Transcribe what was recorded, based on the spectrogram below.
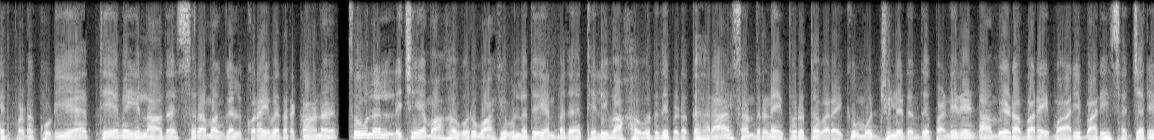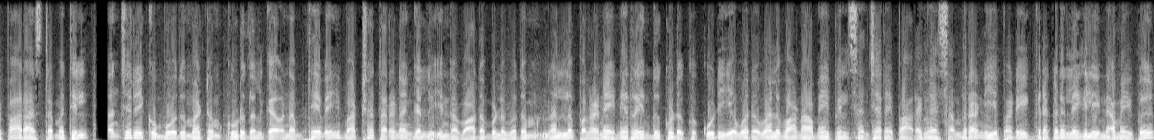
ஏற்படக்கூடிய தேவையில்லாத சிரமங்கள் குறைவதற்கான சூழல் நிச்சயமாக உருவாகி உள்ளது என்பதை தெளிவாக உறுதிப்படுத்துகிறார். சந்திரனை பொறுத்தவரைக்கும் ஒன்றிலிருந்து பனிரெண்டாம் இடம் வரை மாறி மாறி சஞ்சரிப்பார். அஷ்டமத்தில் சஞ்சரிக்கும் போது மட்டும் கூடுதல் கவனம் தேவை. மற்ற தருணங்கள் இந்த மாதம் முழுவதும் நல்ல பலனை நிறைந்து கொடுக்கக்கூடிய ஒரு வலுவான அமைப்பில் சஞ்சரிப்பாருங்க. சந்திரன். இப்படி கிரகநிலைகளின் அமைப்பு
